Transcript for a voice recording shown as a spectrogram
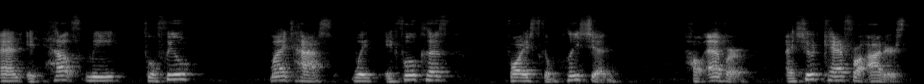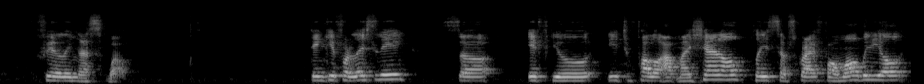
and it helps me fulfill my task with a focus for its completion. However, I should care for others feeling as well. Thank you for listening. So if you need to follow up my channel, please subscribe for more video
